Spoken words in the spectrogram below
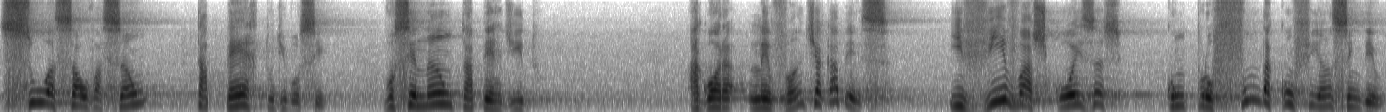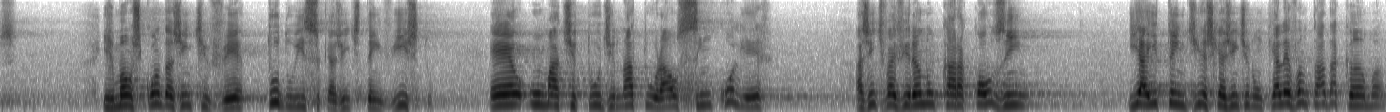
sua salvação está perto de você. Você não está perdido. Agora, levante a cabeça e viva as coisas com profunda confiança em Deus. Irmãos, quando a gente vê tudo isso que a gente tem visto, é uma atitude natural se encolher. A gente vai virando um caracolzinho. E aí tem dias que a gente não quer levantar da cama,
